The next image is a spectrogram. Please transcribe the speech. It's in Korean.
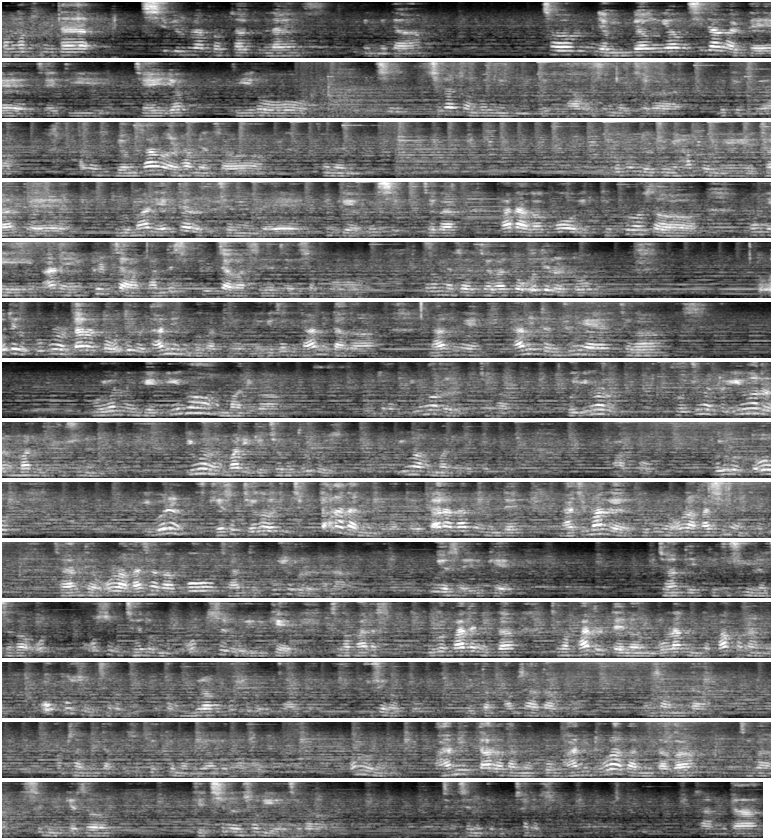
반갑습니다. 11만 법사 김나영입니다. 처음 연병영 시작할 때 제 뒤, 제 옆 뒤로 치- 실원 성부님들이 다 오신 걸 제가 느꼈고요. 하면서 명상을 하면서 저는 그분들 중에 한 분이 저한테 두루마리 액자를 주셨는데 그게 글씨 제가 받아갖고 이렇게 풀어서 보니 안에 필자 반드시 필자가 쓰여져 있었고 그러면서 제가 또 어디를 또, 또 어디를 그분을 따라 또 어디를 다니는 것 같아요. 여기저기 다니다가 나중에 다니던 중에 제가 보였는 게 잉어 한 마리가 보이더라고요. 잉어를 제가 그 잉어를 그 중에 또 잉어를 한 마리를 주시는데 잉어를 한 마리 이렇게 제가 들고 있어요 잉어 한 마리를 뵙고 봤고 그리고 또 이번에 계속 제가 어디 자꾸 따라다니는 것 같아요 따라다니는데 마지막에 그분이 올라가시면서 저한테 올라가셔갖고 저한테 구슬을 하나 위에서 이렇게 저한테 이렇게 주시길래 제가 옷, 옷을 저도 뭐 옷을 이렇게 제가 받았습니다. 그걸 받으니까 제가 받을 때는 몰랐는데 받고 나니 옷구슬처럼 동그란 구슬을 저한테 주셔갖고 저 일단 감사하다고 감사합니다. 감사합니다. 계속 그렇게만 이야기를 하고 오늘은 많이 따라다녔고 많이 돌아다니다가 제가 스님께서 이렇게 치는 소리에 제가 정신을 좀 차렸습니다. 감사합니다.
